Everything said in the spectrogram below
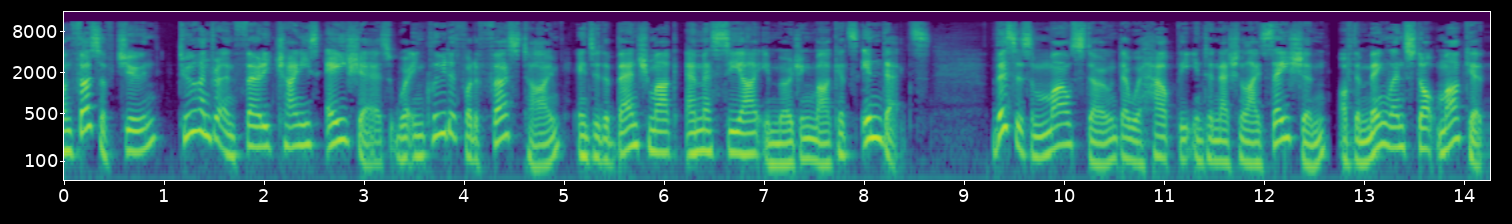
On 1st of June, 230 Chinese A shares were included for the first time into the benchmark MSCI Emerging Markets Index. This is a milestone that will help the internationalization of the mainland stock market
